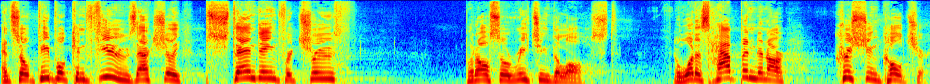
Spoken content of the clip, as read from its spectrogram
And so people confuse actually standing for truth, but also reaching the lost. And what has happened in our Christian culture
